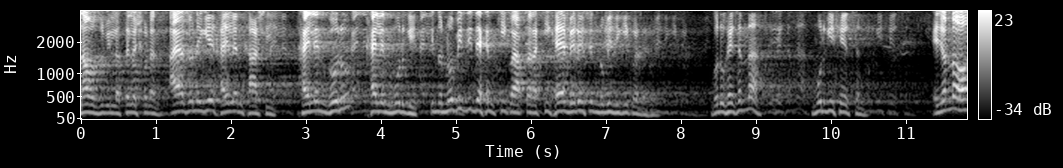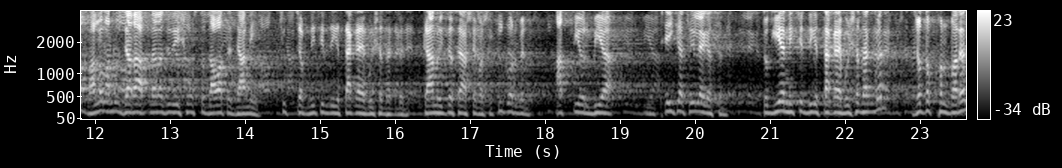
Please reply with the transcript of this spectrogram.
নাওজুবিল্লাহ তেলে শোনেন, আয়োজনে গিয়ে খাইলেন খাসি। খাইলেন গরু খাইলেন মুরগি। কিন্তু নবীজি দেখেন কি কয় আপনারা কি খেয়ে বেরোইছেন নবীজি কি করে দেখেন? গরু খাইছেন না? মুরগি খেয়েছেন। এই জন্য ভালো মানুষ যারা আপনারা যদি এই সমস্ত দাওয়াতে জানি চুপচাপ নিচের দিকে তাকায় বসে থাকবেন। গান হইতেছে আশেপাশে কি করবেন? আত্মীয়র বিয়া ঠিকা চলে গেছেন। তো গিয়া নিচের দিকে তাকায় বসে থাকবেন যতক্ষণ পারেন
